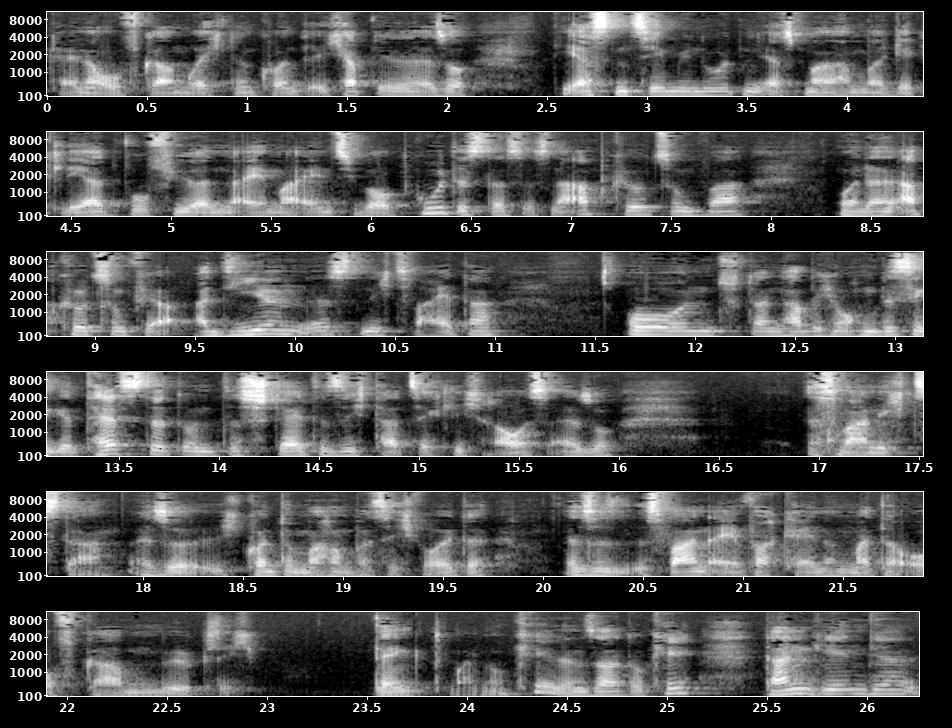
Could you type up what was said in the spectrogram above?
keine Aufgaben rechnen konnte. Ich habe also die ersten zehn Minuten erstmal haben wir geklärt, wofür ein einmal eins überhaupt gut ist, dass es eine Abkürzung war und eine Abkürzung für addieren ist, nichts weiter. Und dann habe ich auch ein bisschen getestet und es stellte sich tatsächlich raus. Also es war nichts da. Also ich konnte machen, was ich wollte. Also es waren einfach keine Matheaufgaben möglich. Denkt man, okay, dann sagt, okay, dann gehen wir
